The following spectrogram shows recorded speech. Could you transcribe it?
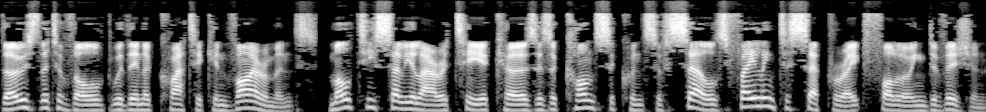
those that evolved within aquatic environments, multicellularity occurs as a consequence of cells failing to separate following division.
